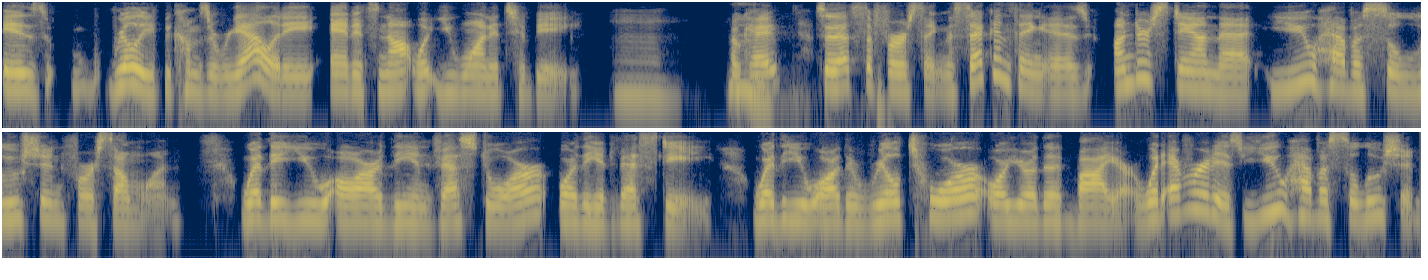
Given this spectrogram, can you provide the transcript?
is really becomes a reality and it's not what you want it to be mm. Okay, mm. so that's the first thing. The second thing is understand that you have a solution for someone, whether you are the investor or the investee, whether you are the realtor or you're the buyer, whatever it is, you have a solution.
